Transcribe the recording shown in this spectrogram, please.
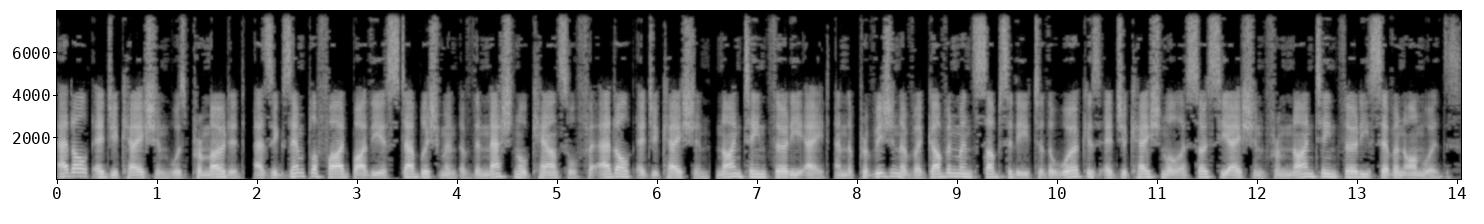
Adult education was promoted, as exemplified by the establishment of the National Council for Adult Education 1938 and the provision of a government subsidy to the Workers' Educational Association from 1937 onwards.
